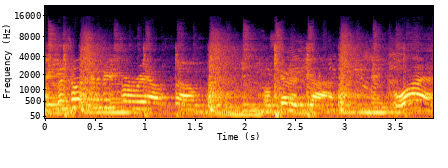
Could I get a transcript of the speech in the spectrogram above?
This one's gonna be for real, so let's give it a shot. One,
